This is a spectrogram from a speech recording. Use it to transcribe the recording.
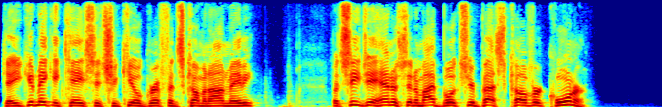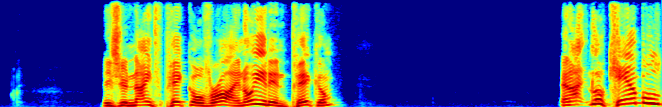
Okay, you could make a case that Shaquill Griffin's coming on, maybe. But CJ Henderson, in my books, your best cover corner. He's your ninth pick overall. I know you didn't pick him. And I look, Campbell,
